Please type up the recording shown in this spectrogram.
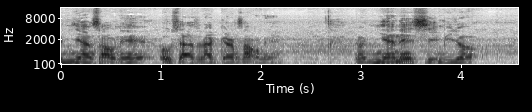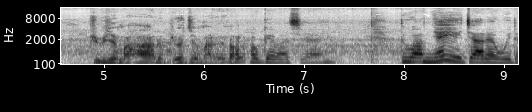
အညံဆောင်တယ်ဥစ္စာဆိုတာကံဆောင်တယ်တော့ ညံနဲ့ရှင်ပြီးတော့ပြုပြင်ပါလို့ပြောချင်ပါတယ်နော်ဟုတ်ကဲ့ပါဆရာကြီးသူကမျက်ရည်ကျတဲ့ဝေဒ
